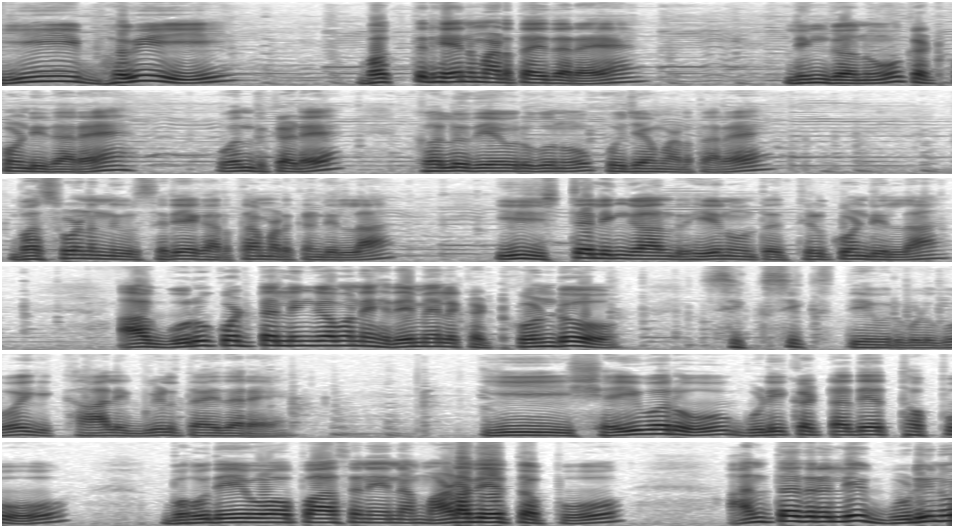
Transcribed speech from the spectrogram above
ಈ ಭವಿ ಭಕ್ತರು ಏನು ಮಾಡ್ತಾ ಇದ್ದಾರೆ? ಲಿಂಗನೂ ಕಟ್ಕೊಂಡಿದ್ದಾರೆ. ಒಂದು ಕಡೆ ಕಲ್ಲು ದೇವ್ರಿಗೂ ಪೂಜೆ ಮಾಡ್ತಾರೆ. ಬಸವಣ್ಣನ ಇವರು ಸರಿಯಾಗಿ ಅರ್ಥ ಮಾಡ್ಕೊಂಡಿಲ್ಲ. ಈ ಇಷ್ಟಲಿಂಗ ಅಂದರೆ ಏನು ಅಂತ ತಿಳ್ಕೊಂಡಿಲ್ಲ. ಆ ಗುರು ಕೊಟ್ಟ ಲಿಂಗವನ್ನು ಎದೆ ಮೇಲೆ ಕಟ್ಕೊಂಡು ಸಿಕ್ ಸಿಕ್ಸ್ ದೇವರುಗಳಿಗೆ ಹೋಗಿ ಕಾಲಿಗೆ ಬೀಳ್ತಾ ಇದ್ದಾರೆ ಈ ಶೈವರು ಗುಡಿ ಕಟ್ಟೋದೇ ತಪ್ಪು, ಬಹುದೇವೋಪಾಸನೆಯನ್ನು ಮಾಡೋದೇ ತಪ್ಪು, ಅಂಥದ್ರಲ್ಲಿ ಗುಡಿನೂ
